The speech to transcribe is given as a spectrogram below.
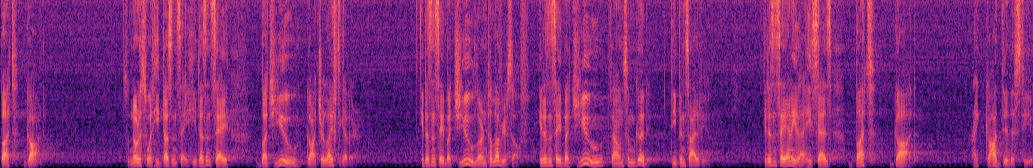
but God. So notice what he doesn't say. He doesn't say, but you got your life together. He doesn't say, but you learned to love yourself. He doesn't say, but you found some good deep inside of you. He doesn't say any of that. He says, but God. Right? God did this to you.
